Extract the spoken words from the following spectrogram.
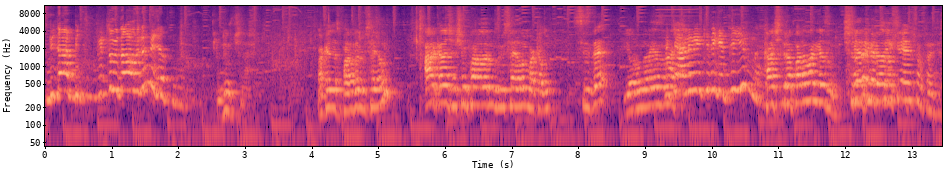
Bir daha bir, bir tur daha oynamayacak mı? Dur Çınar. Bakacağız paraları bir sayalım. Arkadaşlar şimdi paralarımızı bir sayalım bakalım. Siz de yorumlara yazın. Bir. Kaç lira para var yazın. Seninkini en son sayacağız.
